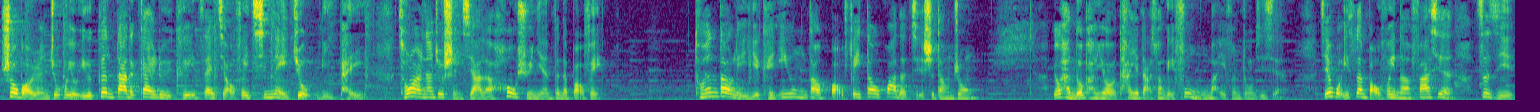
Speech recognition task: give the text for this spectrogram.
受保人就会有一个更大的概率可以在缴费期内就理赔。从而呢，就省下了后续年份的保费。同样道理，也可以应用到保费倒挂的解释当中。有很多朋友，他也打算给父母买一份重疾险，结果一算保费呢，发现自己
